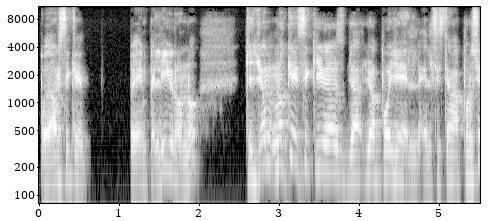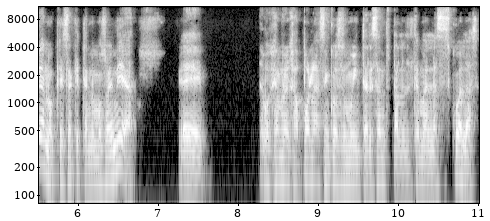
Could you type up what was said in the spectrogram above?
pues ahora sí que en peligro, ¿no? Que yo no quiere decir que yo, yo, apoye el, sistema prusiano, que es el que tenemos hoy en día. Eh, por ejemplo, en Japón hacen cosas muy interesantes para el tema de las escuelas,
